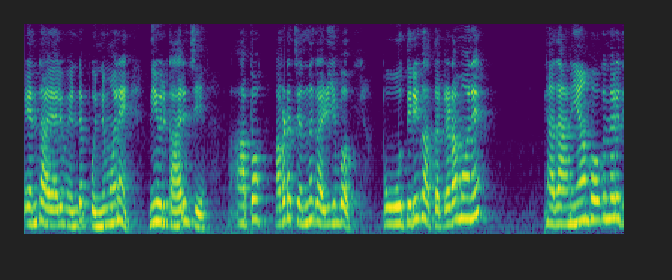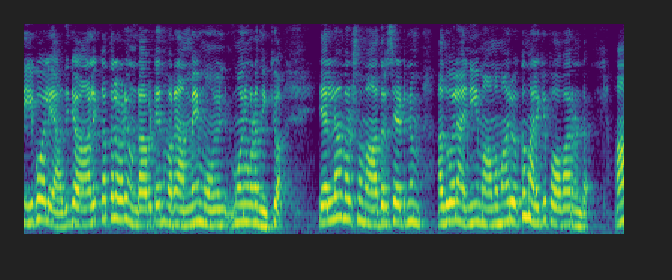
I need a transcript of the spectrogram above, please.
എന്തായാലും എന്റെ പൊന്നുമോനെ നീ ഒരു കാര്യം ചെയ്യ. അപ്പോൾ അവിടെ ചെന്ന് കഴിയുമ്പോൾ പൂത്തിരി കത്തട്ടടാ മോനെ. അത് അണിയാൻ പോകുന്ന ഒരു ദീപമല്ലേ അതിന്റെ അവിടെ ഉണ്ടാവട്ടെ എന്ന് പറഞ്ഞ അമ്മയും മോൻ മോനും കൂടെ നിൽക്കുക എല്ലാ വർഷവും ആദർശേട്ടനും അതുപോലെ അനിയും മാമമാരും ഒക്കെ മലയ്ക്ക് പോവാറുണ്ട്. ആ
